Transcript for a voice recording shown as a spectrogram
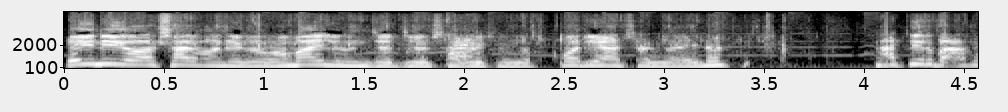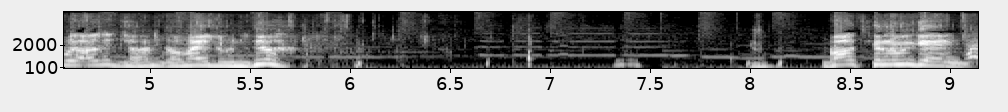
त्यही नै असार भनेको रमाइलो हुन्छ त्यो सबैसँग परिवारसँग होइन? साथीहरू भएको भए अझै झन् रमाइलो हुन्थ्यो। गफ खेलौँ क्या अहिले।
